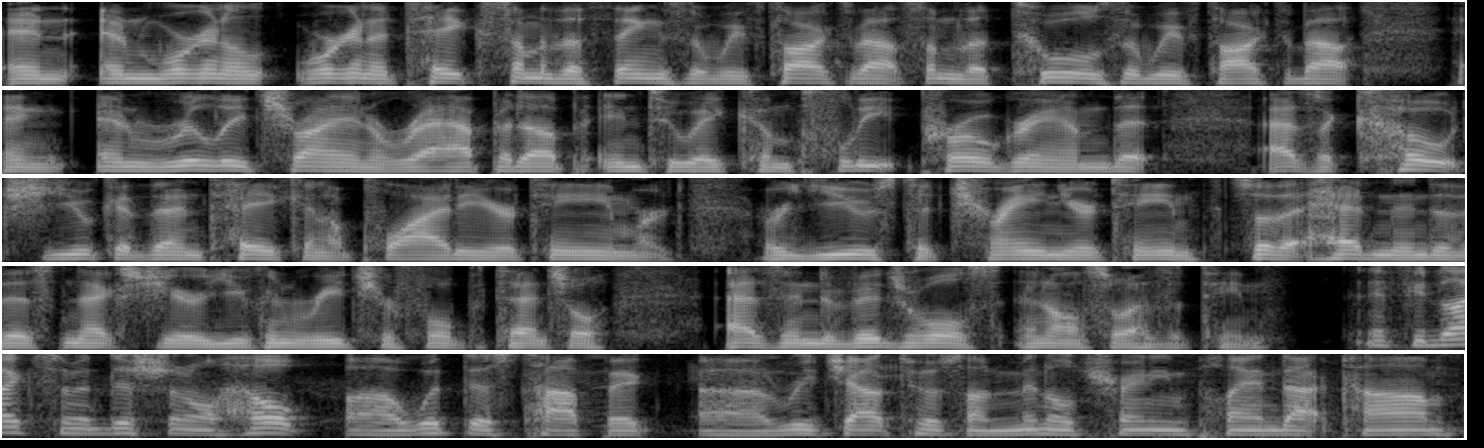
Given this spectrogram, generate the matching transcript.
and and we're gonna we're gonna take some of the things that we've talked about, some of the tools that we've talked about, and and really try and wrap it up into a complete program that, as a coach, you could then take and apply to your team or or use to train your team, so that heading into this next year, you can reach your full potential as individuals and also as a team. If you'd like some additional help uh, with this topic, uh, reach out to us on mentaltrainingplan.com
